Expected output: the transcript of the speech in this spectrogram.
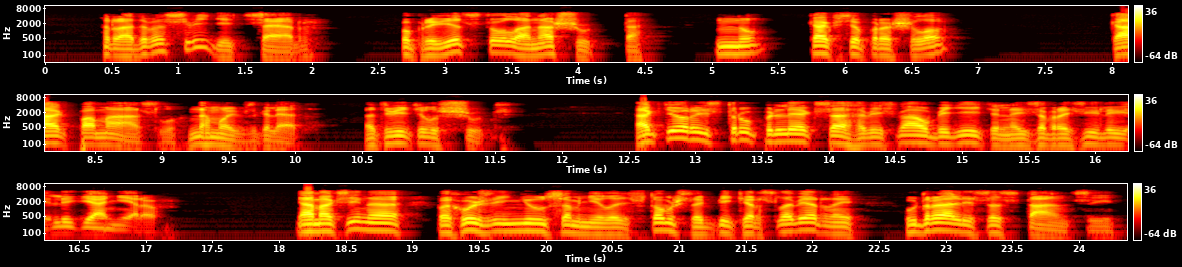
— Рада вас видеть, сэр, — поприветствовала она Шутта. — Ну, как все прошло? — Как по маслу, на мой взгляд, — ответил Шут. Актеры из труп Лекса весьма убедительно изобразили легионеров. А Максина, похоже, и не усомнилась в том, что Бикер с Лаверной удрали со станции.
